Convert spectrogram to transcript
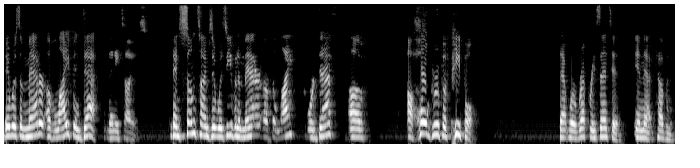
It was a matter of life and death many times. And sometimes it was even a matter of the life or death of a whole group of people that were represented in that covenant.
